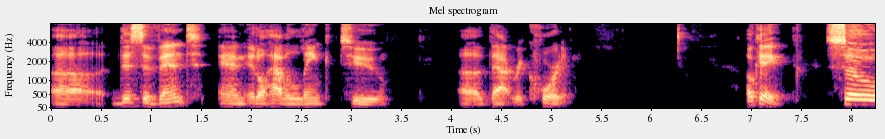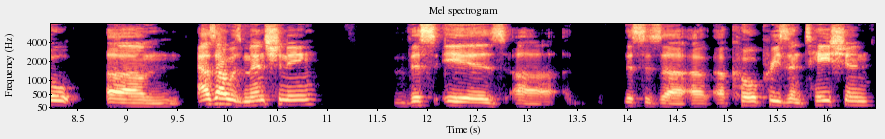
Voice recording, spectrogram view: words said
uh, this event and it'll have a link to uh, that recording. Okay, so um, as I was mentioning, this is uh, this is a, a, a co-presentation.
